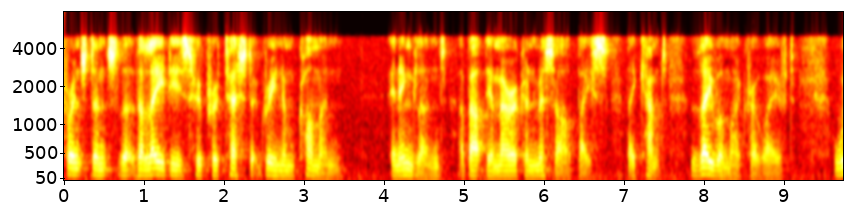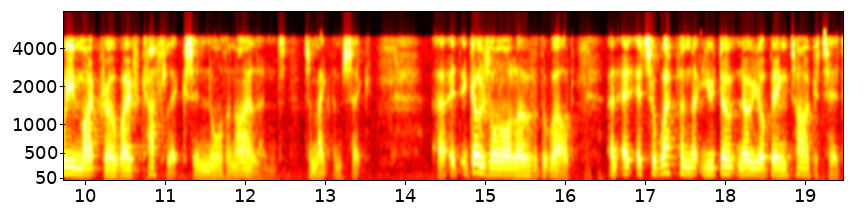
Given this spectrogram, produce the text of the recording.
for instance, the, the ladies who protest at Greenham Common in England about the American missile base they camped, they were microwaved. We microwaved Catholics in Northern Ireland to make them sick. Uh, it, it, goes on all over the world. And it, it's a weapon that you don't know you're being targeted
